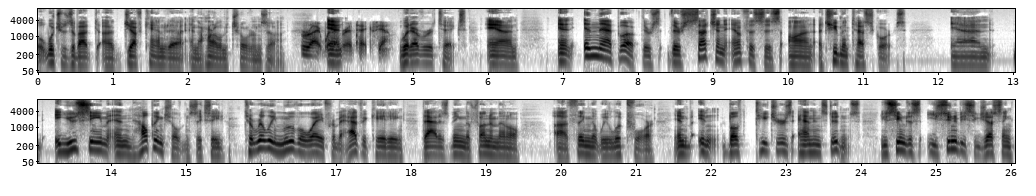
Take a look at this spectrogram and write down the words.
which was about uh, Geoff Canada and the Harlem Children's Zone. Right. Whatever and, it takes. Yeah. Whatever it takes, and and in that book, there's there's such an emphasis on achievement test scores and you seem, in helping children succeed, to really move away from advocating that as being the fundamental uh, thing that we look for in in both teachers and in students. You seem to you seem to be suggesting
